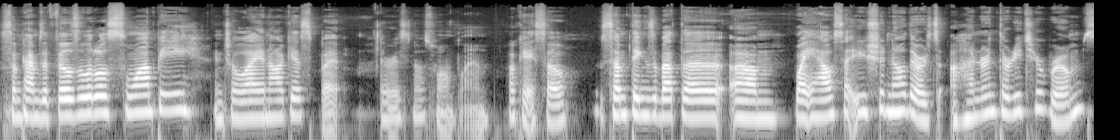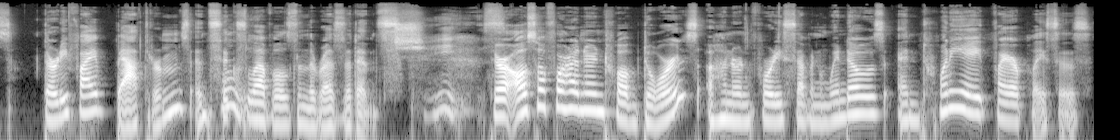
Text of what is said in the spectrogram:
Sometimes it feels a little swampy in July and August, but There is no swampland. Okay, so some things about the um, White House that you should know. There's 132 rooms, 35 bathrooms, and six levels in the residence. Jeez. There are also 412 doors, 147 windows, and 28 fireplaces,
